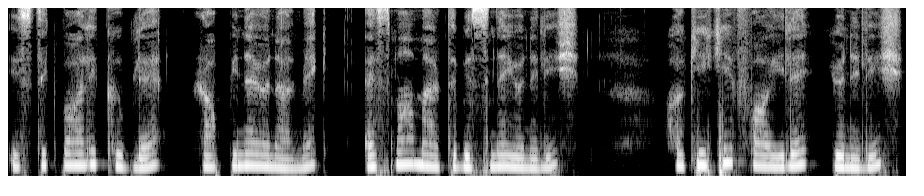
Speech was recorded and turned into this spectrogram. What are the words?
istikbali kıble, Rabbine yönelmek, esma mertebesine yöneliş, hakiki faile yöneliş,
